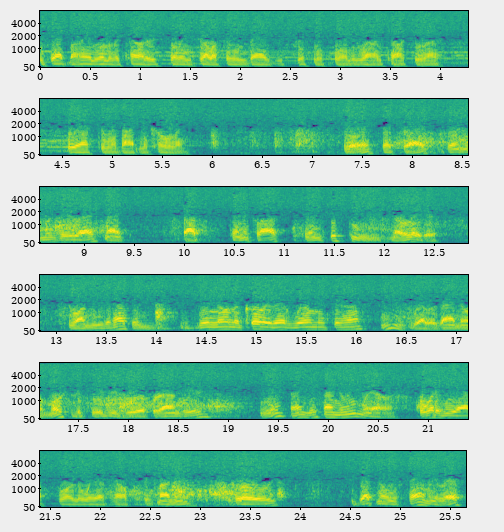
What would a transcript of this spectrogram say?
He sat behind one of the counters selling cellophane bags of Christmas candy while he talked to us. We asked him about Nicoli. Yes, that's right. Vernon was here last night. About 10 o'clock, 10.15, no later. You want me to help him? Did you know Nicoli that well, Mr. Hobbs? Hmm, as well as I know most of the kids that grew up around here. Yes, I guess I knew him well. Well, what did he ask for in the way of help? His money, clothes. He got no family left.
